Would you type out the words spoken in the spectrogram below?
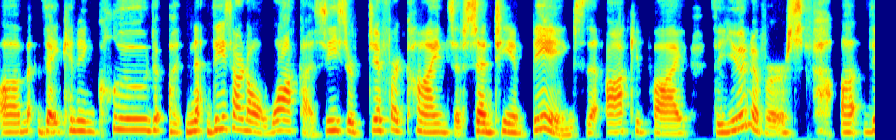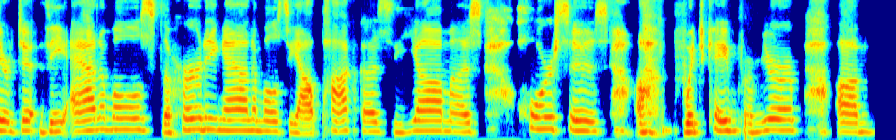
um, they can include, uh, these aren't all wakas, these are different kinds of sentient beings that occupy the universe. Uh, they're di- the animals, the herding animals, the alpacas, the llamas, horses, uh, which came from Europe. Um,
